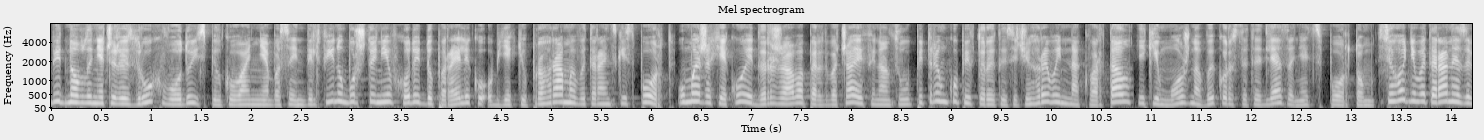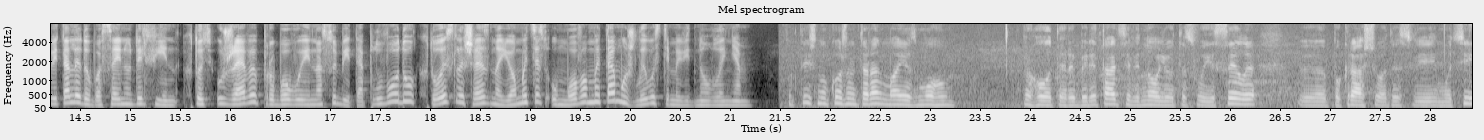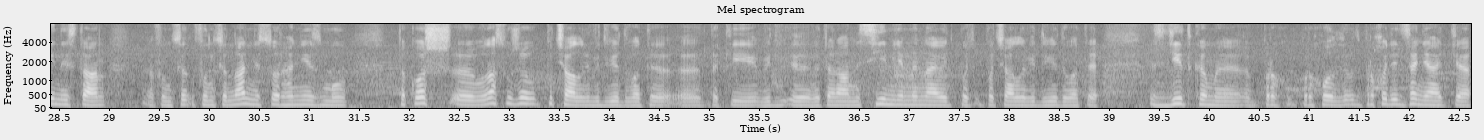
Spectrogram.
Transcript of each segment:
Відновлення через рух, воду і спілкування. Басейн дельфін у Бурштині входить до переліку об'єктів програми Ветеранський спорт, у межах якої держава передбачає фінансову підтримку півтори тисячі гривень на квартал, які можна використати для занять спортом. Сьогодні ветерани завітали до басейну дельфін. Хтось уже випробовує на собі теплу воду, хтось лише знайомиться з умовами та можливостями відновлення. Фактично кожен ветеран має змогу проходити реабілітацію, відновлювати свої сили, покращувати свій емоційний стан, е, функціональність організму. Також е, у нас вже почали відвідувати е, такі е, ветерани, сім'ями навіть по- почали відвідувати з дітками, прох- проходять, проходять заняття.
